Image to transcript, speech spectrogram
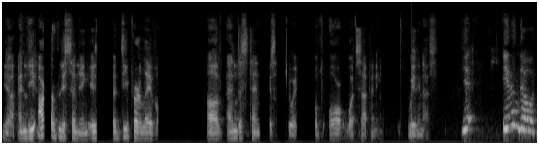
Yeah, and the art of listening is a deeper level of understanding the situation of or what's happening within us. Yeah, even though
